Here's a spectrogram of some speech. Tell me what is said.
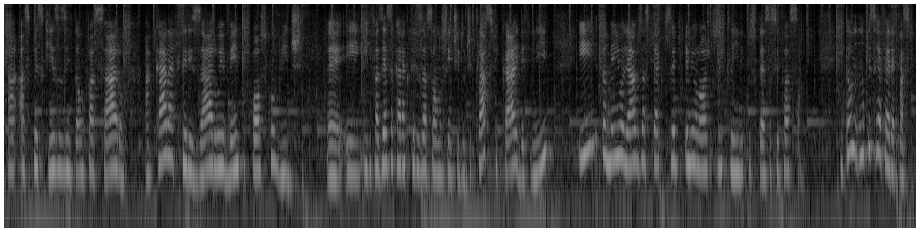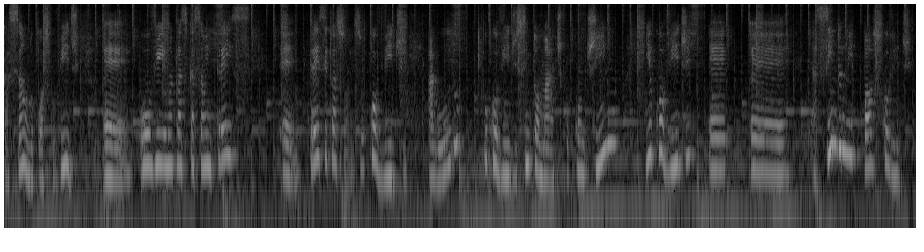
a, as pesquisas então passaram a caracterizar o evento pós-Covid. É, e, e fazer essa caracterização no sentido de classificar e definir e também olhar os aspectos epidemiológicos e clínicos dessa situação. Então, no que se refere à classificação do pós-Covid, é, houve uma classificação em três, é, três situações: o Covid agudo, o Covid sintomático contínuo e o Covid é, é, a síndrome pós-Covid.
